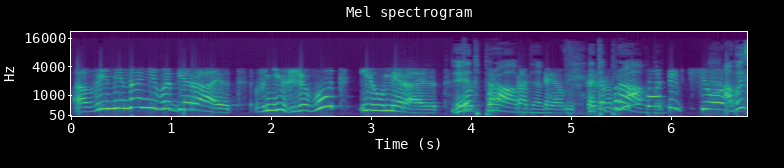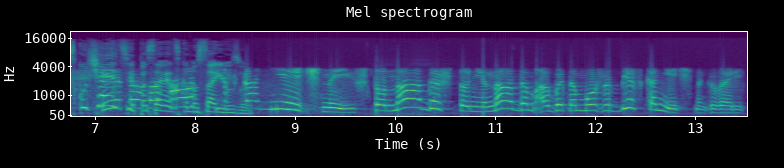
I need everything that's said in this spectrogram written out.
А времена не выбирают, в них живут и умирают. Это вот правда. Это ну, правда. Ну, вот и все. А вы скучаете по Советскому Союзу? Бесконечный. Что надо, что не надо, об этом можно бесконечно говорить.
